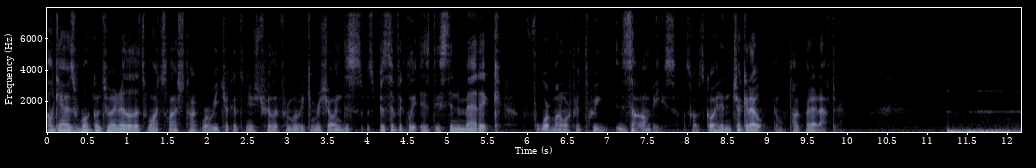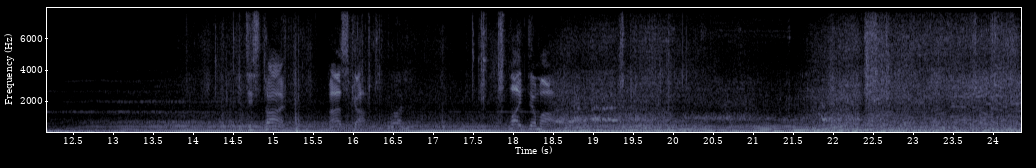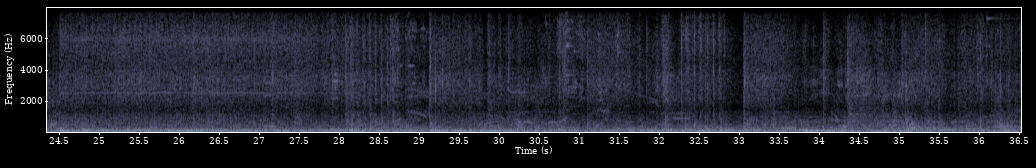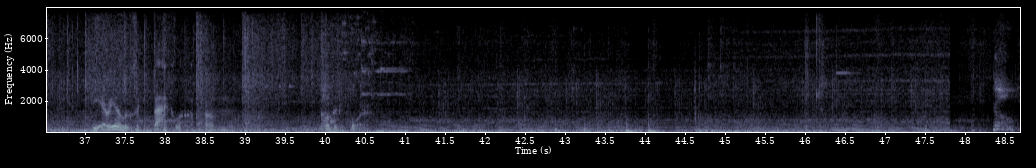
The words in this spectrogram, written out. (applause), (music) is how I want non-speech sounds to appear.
Hello guys, welcome to another Let's Watch Slash Talk where we check out the news trailer for Movie Gamer Show and this specifically is the cinematic for Modern Warfare 3 Zombies. So let's go ahead and check it out and we'll talk about it after. It is time. Mask up. Light them up. The area looks like Backlot from Duty 4. Go.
